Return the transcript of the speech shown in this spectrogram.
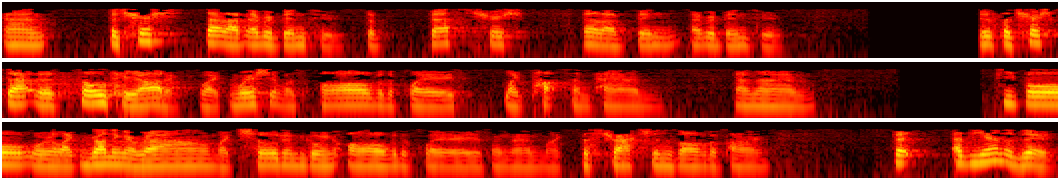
And the church that I've ever been to, the best church that I've been ever been to, is a church that is so chaotic. Like worship was all over the place, like pots and pans, and then people were like running around, like children going all over the place, and then like distractions all the time. But at the end of the day,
